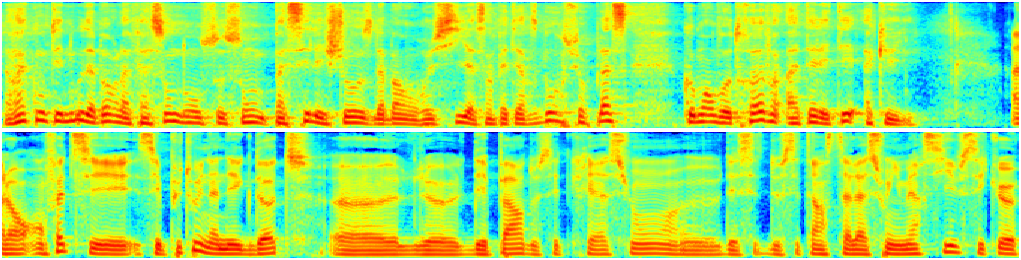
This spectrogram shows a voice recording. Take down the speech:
Racontez-nous d'abord la façon dont se sont passées les choses là-bas en Russie, à Saint-Pétersbourg, sur place. Comment votre œuvre a-t-elle été accueillie? Alors en fait c'est plutôt une anecdote euh, le départ de cette création euh, de, cette, installation immersive, c'est que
